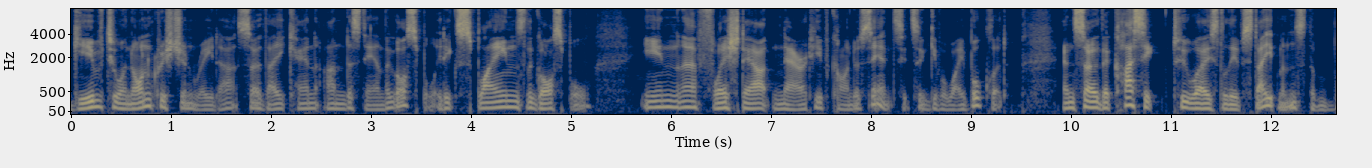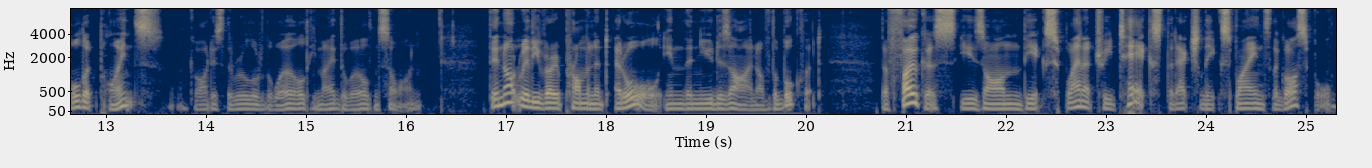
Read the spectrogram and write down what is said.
give to a non Christian reader so they can understand the gospel. It explains the gospel in a fleshed out narrative kind of sense. It's a giveaway booklet. And so the classic two ways to live statements, the bullet points, God is the ruler of the world, He made the world, and so on, they're not really very prominent at all in the new design of the booklet. The focus is on the explanatory text that actually explains the gospel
